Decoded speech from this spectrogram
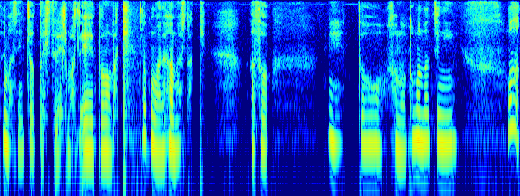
すいません、ちょっと失礼しました。えーと、なんだっけ。どこまで話したっけ。あ、そう。えーと、その友達には、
